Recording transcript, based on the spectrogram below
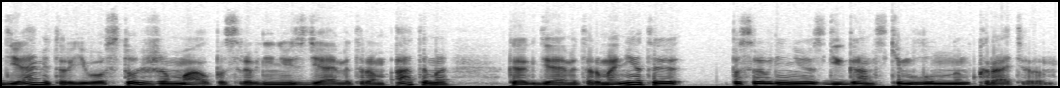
Диаметр его столь же мал по сравнению с диаметром атома, как диаметр монеты по сравнению с гигантским лунным кратером.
